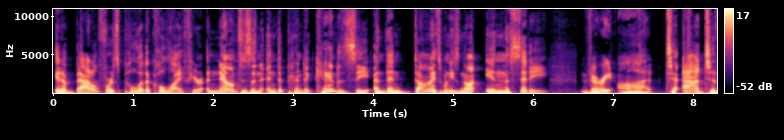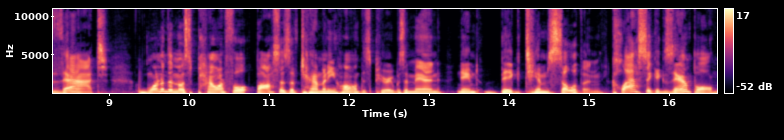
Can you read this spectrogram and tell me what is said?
in a battle for his political life here, announces an independent candidacy and then dies when he's not in the city. Very odd. To add to that, one of the most powerful bosses of Tammany Hall at this period was a man named Big Tim Sullivan. Classic example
